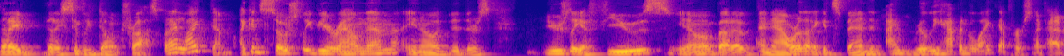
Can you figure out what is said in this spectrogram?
that I that I simply don't trust. But I like them. I can socially be around them. You know, there's usually a fuse. You know, about a, an hour that I could spend, and I really happen to like that person. I've had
